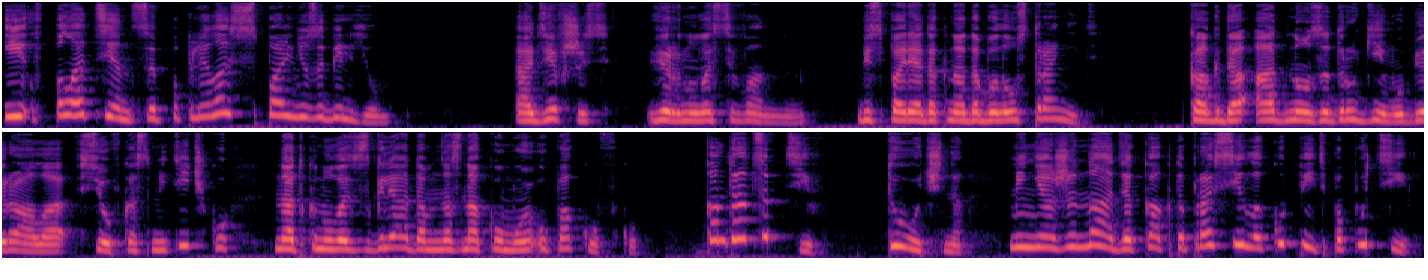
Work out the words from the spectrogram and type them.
и в полотенце поплелась в спальню за бельем. Одевшись, вернулась в ванную. Беспорядок надо было устранить. Когда одно за другим убирала все в косметичку, наткнулась взглядом на знакомую упаковку. Контрацептив. Точно, меня же Надя как-то просила купить по пути,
